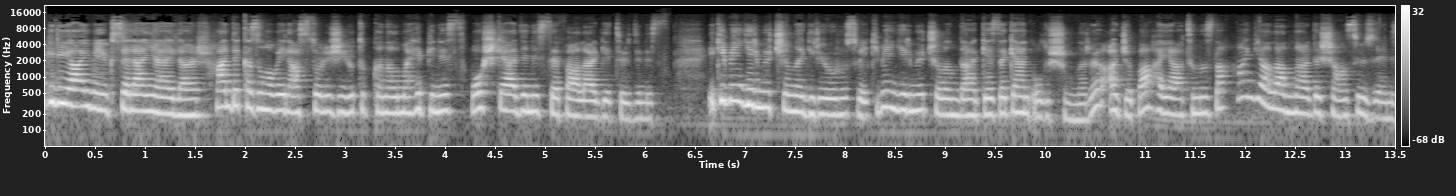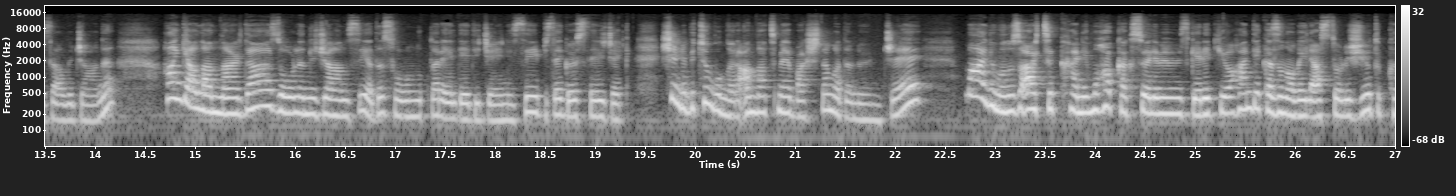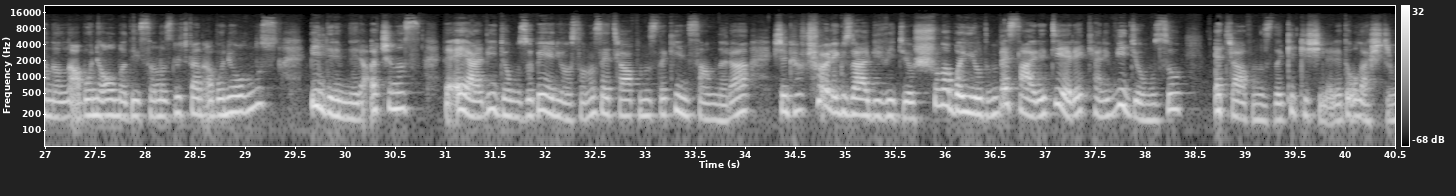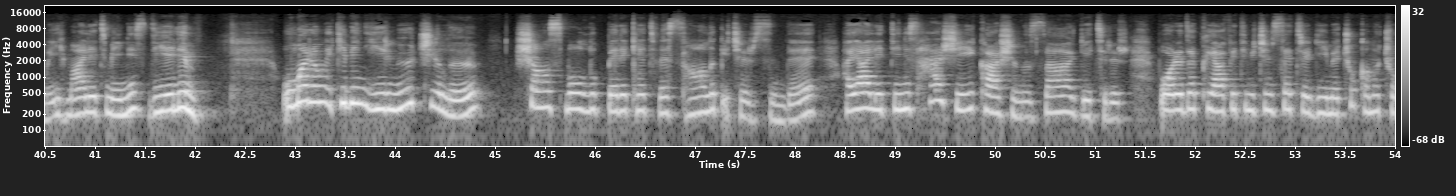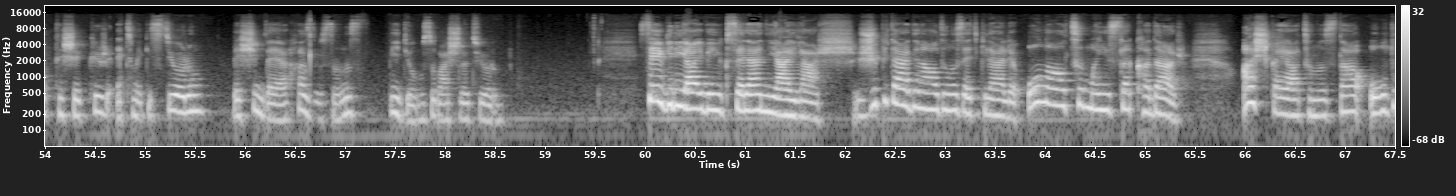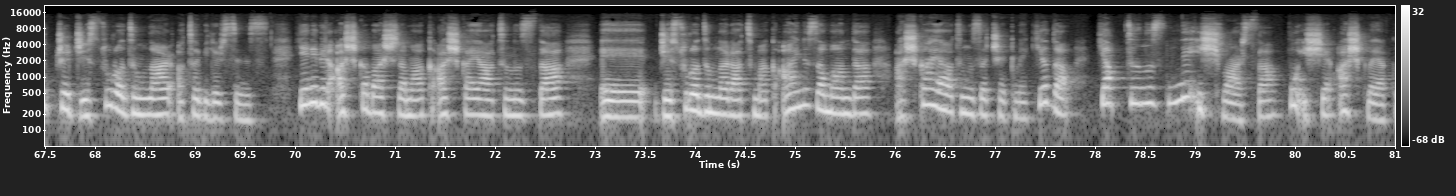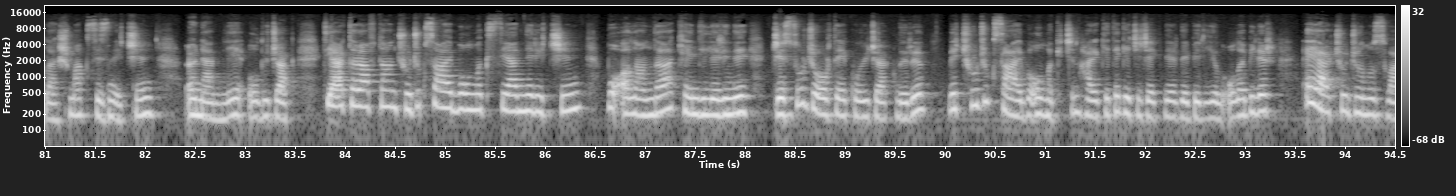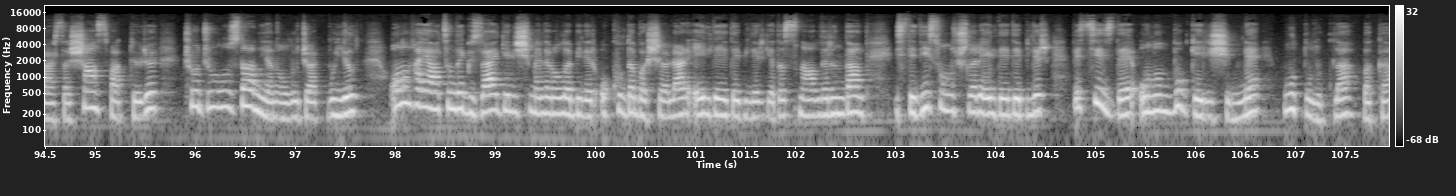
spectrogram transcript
Sevgili yay ve yükselen yaylar, Hande Kazanovel Astroloji YouTube kanalıma hepiniz hoş geldiniz, sefalar getirdiniz. 2023 yılına giriyoruz ve 2023 yılında gezegen oluşumları acaba hayatınızda hangi alanlarda şansı üzerinize alacağını, hangi alanlarda zorlanacağınızı ya da sorumluluklar elde edeceğinizi bize gösterecek. Şimdi bütün bunları anlatmaya başlamadan önce Malumunuz artık hani muhakkak söylememiz gerekiyor. Hande Kazanovel Astroloji YouTube kanalına abone olmadıysanız lütfen abone olunuz. Bildirimleri açınız ve eğer videomuzu beğeniyorsanız etrafınızdaki insanlara işte şöyle güzel bir video, şuna bayıldım vesaire diyerek hani videomuzu etrafınızdaki kişilere de ulaştırmayı ihmal etmeyiniz diyelim. Umarım 2023 yılı şans, bolluk, bereket ve sağlık içerisinde hayal ettiğiniz her şeyi karşınıza getirir. Bu arada kıyafetim için setre giyime çok ama çok teşekkür etmek istiyorum. Ve şimdi eğer hazırsanız videomuzu başlatıyorum. Sevgili yay ve yükselen yaylar, Jüpiter'den aldığınız etkilerle 16 Mayıs'a kadar aşk hayatınızda oldukça cesur adımlar atabilirsiniz. Yeni bir aşka başlamak, aşk hayatınızda e, cesur adımlar atmak, aynı zamanda aşkı hayatınıza çekmek ya da yaptığınız ne iş varsa bu işe aşkla yaklaşmak sizin için önemli olacak. Diğer taraftan çocuk sahibi olmak isteyenler için bu alanda kendilerini cesurca ortaya koyacakları ve çocuk sahibi olmak için harekete geçecekleri de bir yıl olabilir. Eğer çocuğunuz varsa şans faktörü çocuğunuzdan yana olacak bu yıl. Onun hayatında güzel gelişmeler olabilir, okulda başarılar elde edebilir ya da sınavlarından istediği sonuçları elde edebilir ve siz de onun bu gelişimine mutlulukla bakabilirsiniz.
